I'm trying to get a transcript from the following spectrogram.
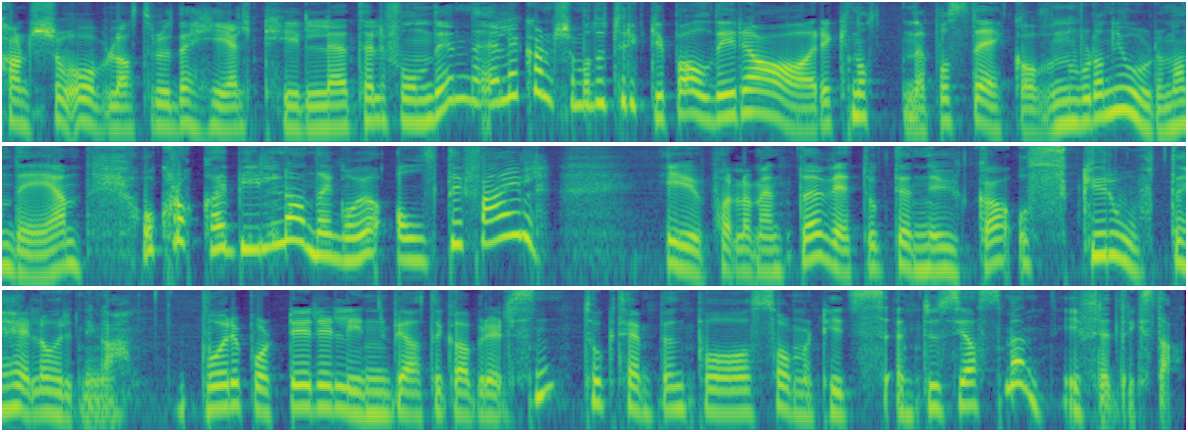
Kanskje overlater du det helt til telefonen din, eller kanskje må du trykke på alle de rare knottene på stekeovnen. Hvordan gjorde man det igjen? Og klokka i bilen, da, den går jo alltid feil. EU-parlamentet vedtok denne uka å skrote hele ordninga. Vår reporter Linn Beate Gabrielsen tok tempen på sommertidsentusiasmen i Fredrikstad.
